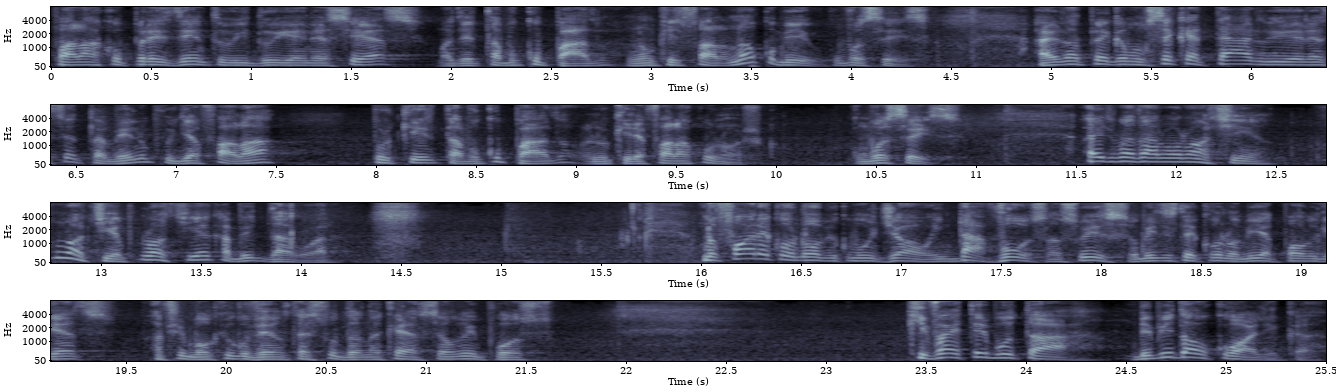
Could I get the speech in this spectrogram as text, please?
falar com o presidente do INSS, mas ele estava ocupado, não quis falar, não comigo, com vocês. Aí nós pegamos o secretário do INSS, também não podia falar, porque ele estava ocupado, não queria falar conosco, com vocês. Aí eles mandaram uma notinha. Uma notinha, por notinha, acabei de dar agora. No Fórum Econômico Mundial, em Davos, na Suíça, o ministro da Economia, Paulo Guedes, afirmou que o governo está estudando a criação do imposto que vai tributar bebida alcoólica,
